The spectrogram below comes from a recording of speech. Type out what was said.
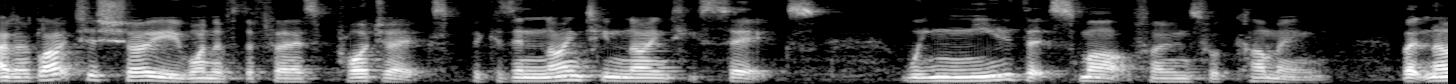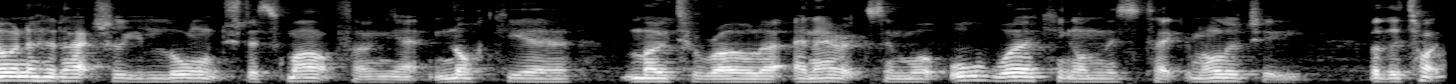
And I'd like to show you one of the first projects because in 1996, we knew that smartphones were coming, but no one had actually launched a smartphone yet. Nokia, Motorola and Ericsson were all working on this technology, but the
